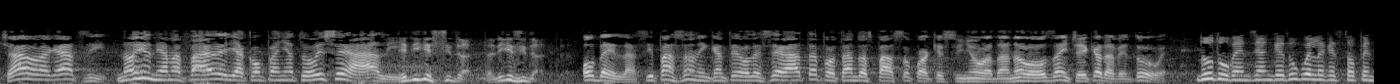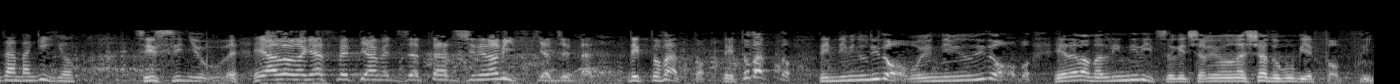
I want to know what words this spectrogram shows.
Ciao ragazzi, noi andiamo a fare gli accompagnatori serali. E di che si tratta? Di che si tratta? Oh bella, si passano un'incantevole serata portando a spasso qualche signora danarosa in cerca d'avventure. Tu, tu pensi anche tu quello che sto pensando anch'io? Sì, signore. E allora che aspettiamo e gettarci nella mischia, gettarci. Detto fatto, detto fatto. 20 minuti dopo, 20 minuti dopo, eravamo all'indirizzo che ci avevano lasciato Pupi e Foffi.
